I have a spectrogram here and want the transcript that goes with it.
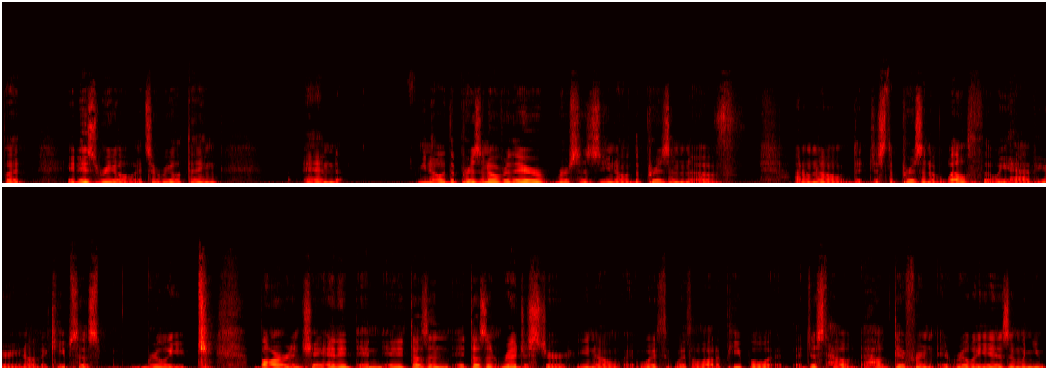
but it is real. It's a real thing. And you know, the prison over there versus, you know, the prison of I don't know, the, just the prison of wealth that we have here, you know, that keeps us really barred and chained, and it and it doesn't it doesn't register, you know, with with a lot of people just how how different it really is. And when you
